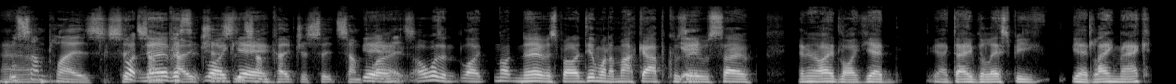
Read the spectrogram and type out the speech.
well, some um, players suit some nervous, coaches, like, and some coaches suit some yeah, players. I wasn't like not nervous, but I didn't want to muck up because Yeah. it was so. And I had like yeah, yeah, Dave Gillespie, yeah, Langmack,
